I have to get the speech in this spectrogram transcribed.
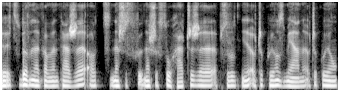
y, cudowne komentarze od naszych, naszych słuchaczy, że absolutnie oczekują zmiany, oczekują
